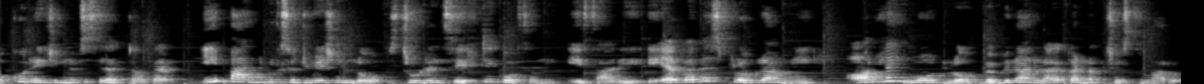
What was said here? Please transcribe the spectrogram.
ఒక్కో రీజన్ నుంచి సెలెక్ట్ అవుతాయి ఈ పాండమిక్ సిచ్యువేషన్లో స్టూడెంట్ సేఫ్టీ కోసం ఈసారి ఈ అవేర్నెస్ ప్రోగ్రామ్ని ఆన్లైన్ మోడ్లో వెబినార్ లాగా కండక్ట్ చేస్తున్నారు.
